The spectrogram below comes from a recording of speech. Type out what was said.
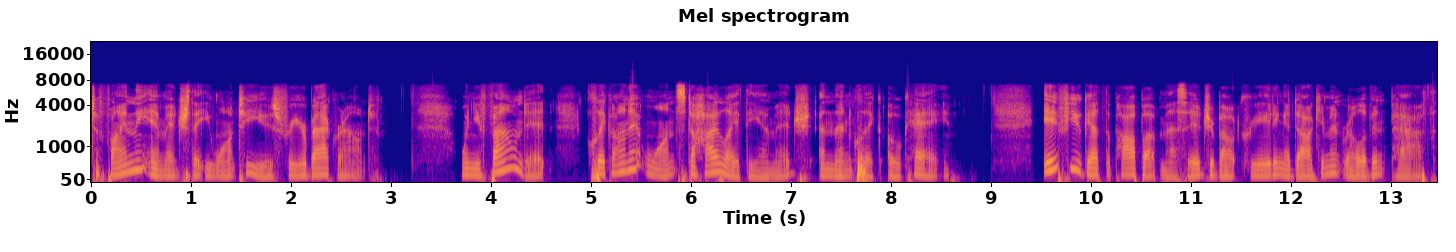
to find the image that you want to use for your background. When you found it, click on it once to highlight the image and then click OK. If you get the pop-up message about creating a document relevant path,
